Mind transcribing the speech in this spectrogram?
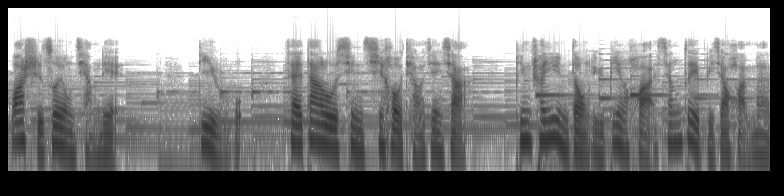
挖蚀作用强烈。第五，在大陆性气候条件下，冰川运动与变化相对比较缓慢，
